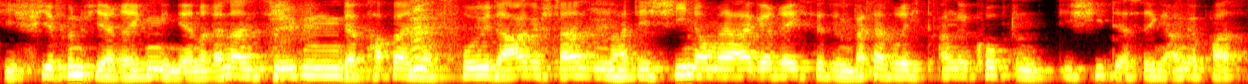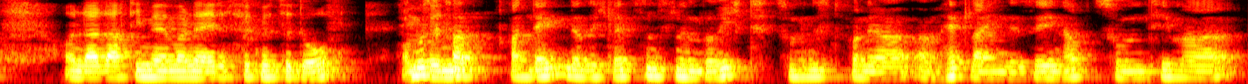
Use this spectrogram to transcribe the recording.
die vier, fünfjährigen in ihren Rennanzügen, der Papa in der Früh da gestanden, hat die Ski nochmal hergerichtet, den Wetterbericht angeguckt und die Ski deswegen angepasst. Und da dachte ich mir immer, nee, das wird mir zu doof. Ich muss gerade dran denken, dass ich letztens einen Bericht, zumindest von der ähm, Headline gesehen habe, zum Thema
